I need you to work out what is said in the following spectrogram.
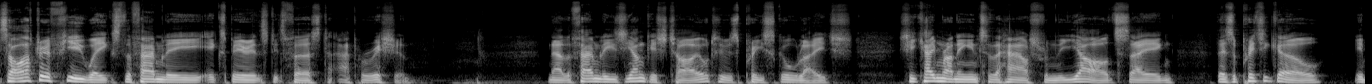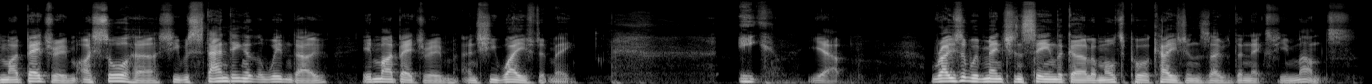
So, after a few weeks, the family experienced its first apparition. Now, the family's youngest child, who was preschool age, she came running into the house from the yard saying, There's a pretty girl in my bedroom. I saw her. She was standing at the window in my bedroom and she waved at me. Eek. Yeah. Rosa would mention seeing the girl on multiple occasions over the next few months.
